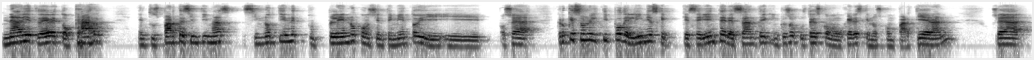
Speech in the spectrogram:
Nadie te debe tocar en tus partes íntimas si no tiene tu pleno consentimiento y, o sea, creo que son el tipo de líneas que, sería interesante, incluso que ustedes como mujeres que nos compartieran, o sea,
